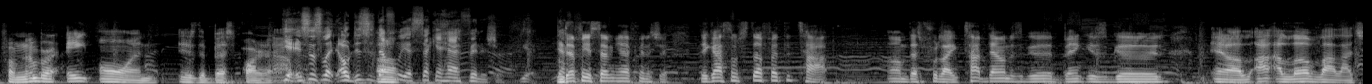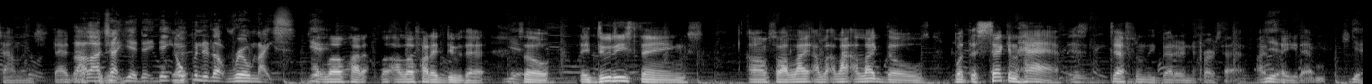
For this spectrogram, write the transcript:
from number eight on is the best part of the album. Yeah, it's just like, oh, this is definitely a second half finisher. Yeah. definitely a seven half finisher. They got some stuff at the top. Um, that's for like top down is good, bank is good, and uh, I, I love La La Challenge. That, that La La shit Cha- is- yeah, they, they yeah. opened it up real nice. Yeah, I love how they, I love how they do that. Yeah. So they do these things. Um, so I like I, like I like those, but the second half is definitely better than the first half. I Yeah. tell you that. much. Yeah,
